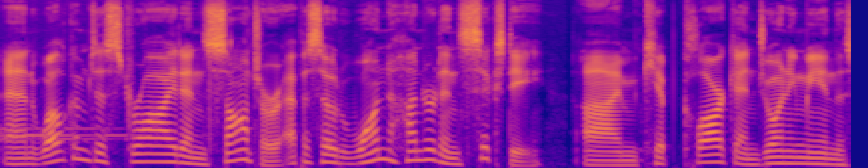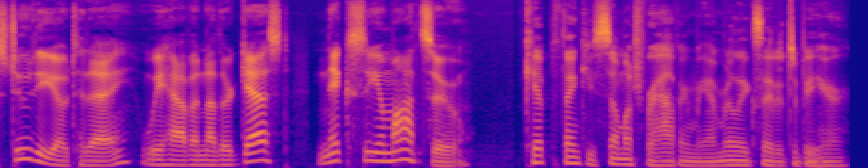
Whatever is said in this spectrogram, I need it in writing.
and welcome to Stride and Saunter, episode 160. I'm Kip Clark, and joining me in the studio today, we have another guest, Nick Siomatsu. Kip, thank you so much for having me. I'm really excited to be here.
